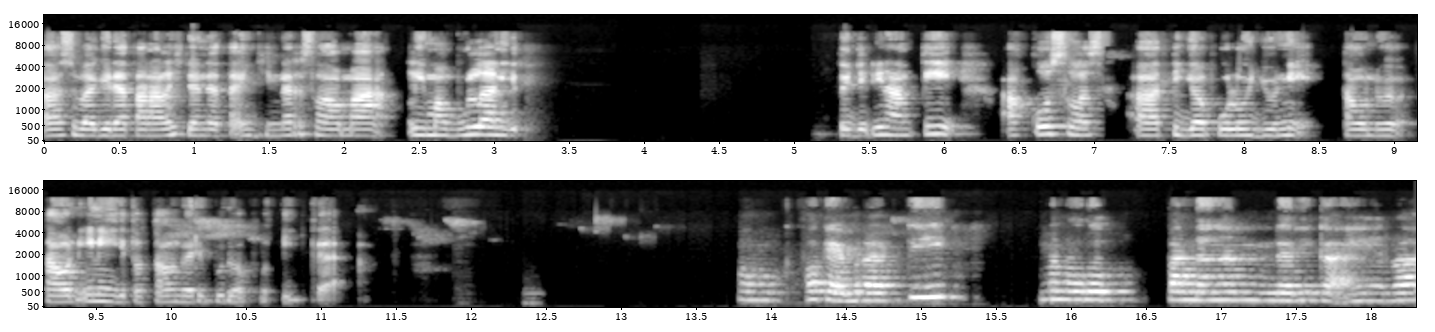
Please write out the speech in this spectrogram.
eh, sebagai data analis dan data engineer selama lima bulan gitu. Jadi nanti aku selesai eh, 30 Juni tahun tahun ini gitu, tahun 2023. Oh, Oke, berarti menurut pandangan dari Kak Hera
